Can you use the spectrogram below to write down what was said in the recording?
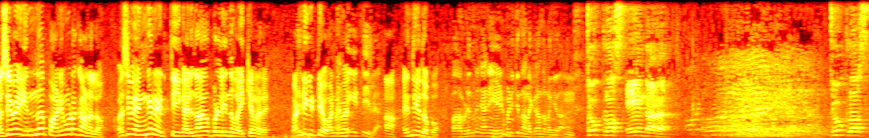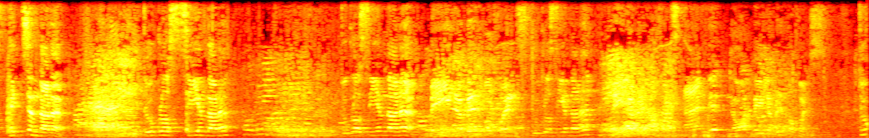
വസീബെ ഇന്ന് പണിമുടക്കാണല്ലോ. വസീബ് എങ്ങനെ എത്തി കരുനാഗപ്പള്ളി ഇന്ന് വൈക്കം വരെ? വണ്ടി കിട്ടിയോ? വണ്ടി വണ്ടി കിട്ടിയില്ല. ആ എന്ത് ചെയ്തു അപ്പൊ? അപ്പൊ അവിടുന്ന് ഞാൻ ഏഴ് മണിക്ക് നടക്കാൻ തുടങ്ങിയതാണ്. ടു ക്ലോസ് എ എന്താണ്? ടു ക്ലോസ് എച്ച് എന്താണ്? ടു ക്ലോസ് സി എന്താണ്? ടു ക്ലോസ് സി എന്താണ്? Bailable offence two clause C എന്താണ്? Bailable offence and non bailable offence two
